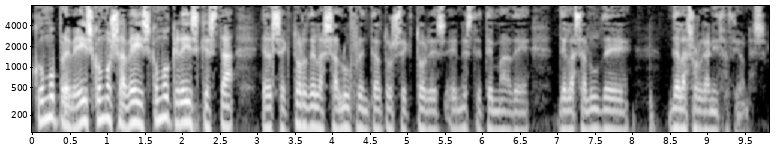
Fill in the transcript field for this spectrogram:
¿cómo prevéis, cómo sabéis, cómo creéis que está el sector de la salud frente a otros sectores en este tema de, de la salud de, de las organizaciones?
